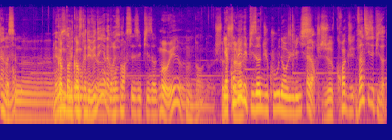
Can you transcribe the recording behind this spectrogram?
Ah, non, Bah, ça me. Mais Comme- dans les coffrets DVD, il y a la de vraie fin. revoir ces épisodes. Moi, oui. euh, Mm. dans- dans- je- Il y a je- combien d'épisodes du coup dans Ulysse? Alors, Je crois que j'ai. 26 épisodes,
